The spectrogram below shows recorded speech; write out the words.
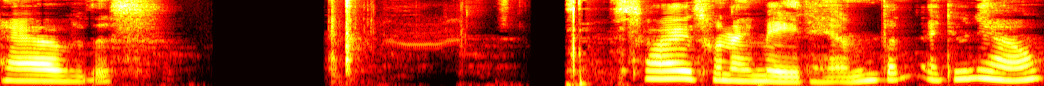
have this size when I made him, but I do now.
